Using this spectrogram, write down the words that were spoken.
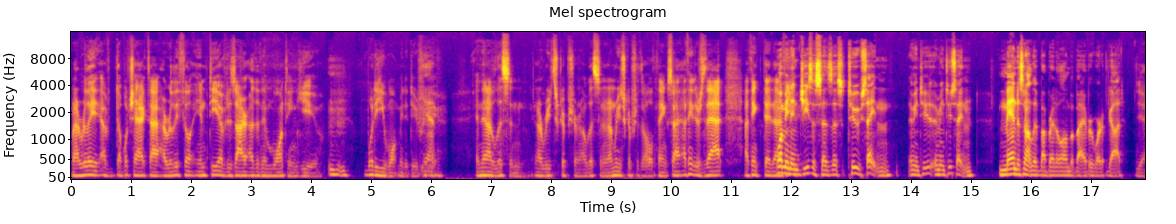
when I really I've double checked, I, I really feel empty of desire other than wanting You. hmm What do you want me to do for Yeah. you? And then I listen and I read scripture and I listen and I'm reading scripture the whole thing. So I, I think there's that. I think that. Uh, Well, I mean, and Jesus says this to Satan. I mean, to I mean to Satan, man does not live by bread alone, but by every word of God. yeah,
